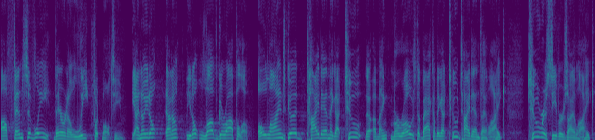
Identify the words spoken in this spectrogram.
offensively, they're an elite football team. I know you don't, I don't, you don't love Garoppolo. O line's good. Tight end, they got two. I mean, Moreau's the backup. They got two tight ends I like, two receivers I like,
